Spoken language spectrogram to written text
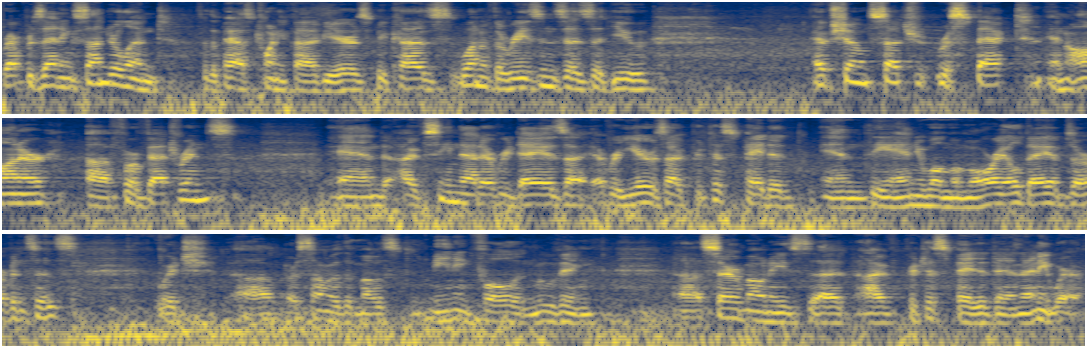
representing Sunderland for the past 25 years because one of the reasons is that you have shown such respect and honor uh, for veterans and I've seen that every day as I, every year as I've participated in the annual Memorial Day observances, which uh, are some of the most meaningful and moving uh, ceremonies that I've participated in anywhere.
